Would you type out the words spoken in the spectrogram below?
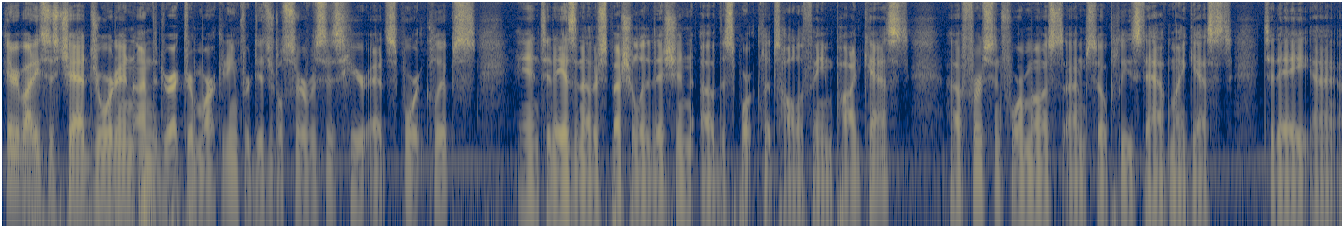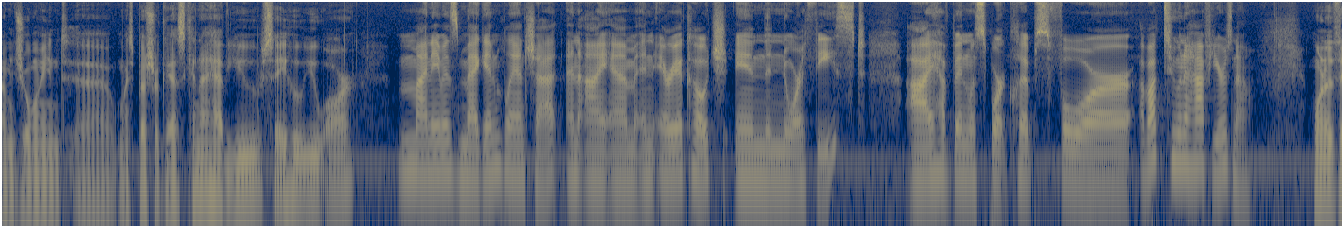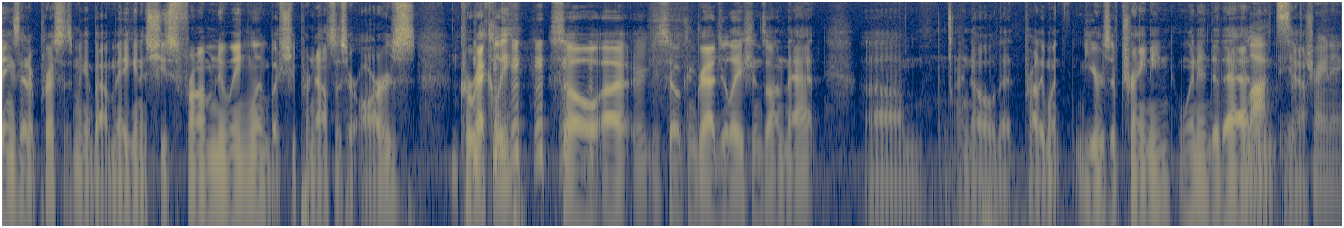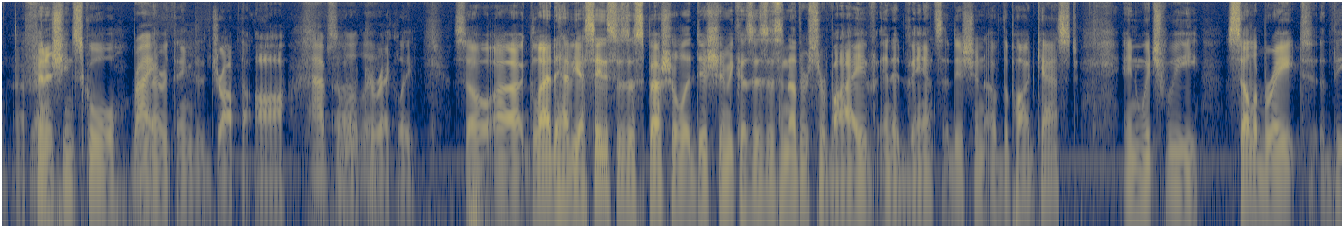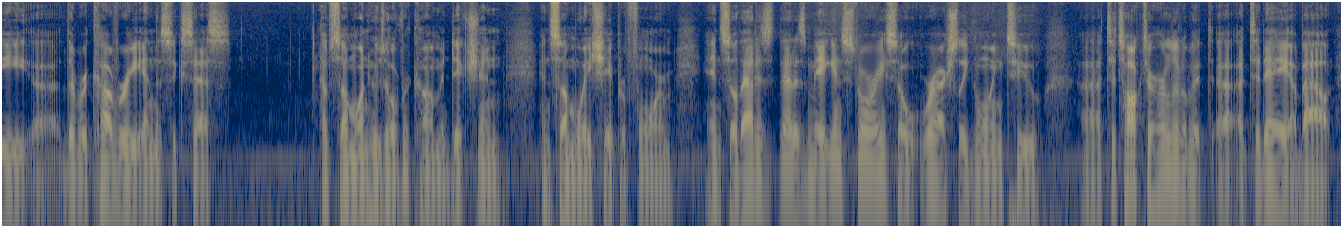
Hey, everybody, this is Chad Jordan. I'm the Director of Marketing for Digital Services here at Sport Clips. And today is another special edition of the Sport Clips Hall of Fame podcast. Uh, first and foremost, I'm so pleased to have my guest today. Uh, I'm joined, uh, my special guest. Can I have you say who you are? My name is Meghan Blanchette, and I am an area coach in the Northeast. I have been with Sport Clips for about two and a half years now. One of the things that impresses me about Meghan is she's from New England, but she pronounces her R's correctly. so, uh, so congratulations on that. Um, I know that probably went years of training went into that. Lots and, yeah, of training. Uh, Yeah. finishing school Right. and everything to drop the ah uh, Absolutely. correctly. So uh, glad to have you. I say this is a special edition because this is another Survive in Advance edition of the podcast, in which we celebrate the uh, the recovery and the success of someone who's overcome addiction in some way, shape, or form. And so that is that is Meghan's story. So we're actually going to uh, to talk to her a little bit uh, today about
